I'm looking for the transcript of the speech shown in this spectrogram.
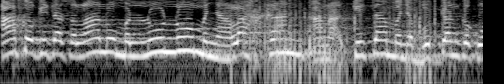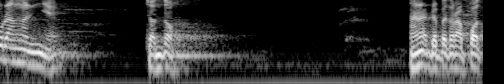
Atau kita selalu melulu menyalahkan anak kita menyebutkan kekurangannya. Contoh. Anak dapat rapot.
